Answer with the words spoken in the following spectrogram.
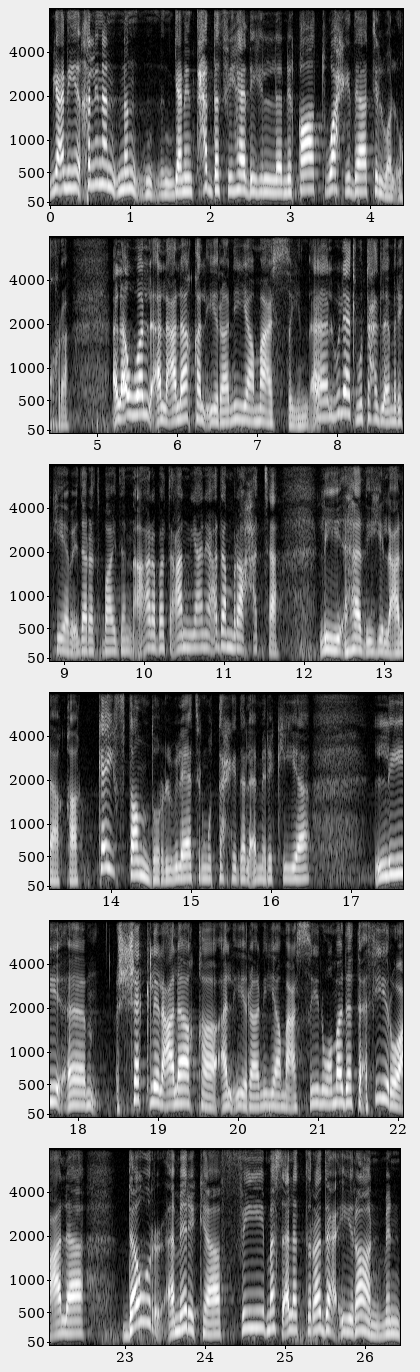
يعني خلينا يعني نتحدث في هذه النقاط واحدة تلو الأخرى. الأول العلاقة الإيرانية مع الصين. الولايات المتحدة الأمريكية بإدارة بايدن أعربت عن يعني عدم راحتها لهذه العلاقة. كيف تنظر الولايات المتحدة الأمريكية لشكل العلاقة الإيرانية مع الصين؟ ومدى تأثيره على دور أمريكا في مسألة ردع إيران من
